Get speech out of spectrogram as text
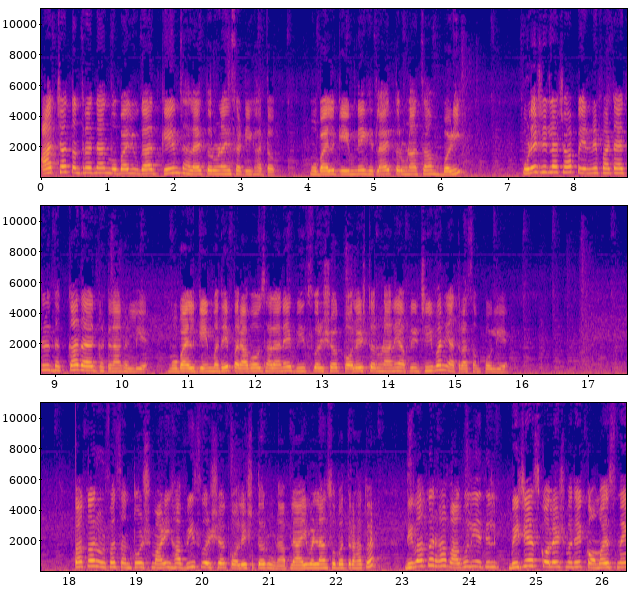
आजच्या तंत्रज्ञान मोबाईल युगात गेम झालाय तरुणाईसाठी घातक. मोबाईल गेमने घेतलाय तरुणाचा बळी. पुणे जिल्ह्याच्या पेरणे फाटा येथील धक्कादायक घटना घडली आहे मोबाईल गेममध्ये पराभव झाल्याने वीस वर्ष कॉलेज तरुणाने आपली जीवन यात्रा संपवली आहे दिवाकर उर्फ संतोष माळी हा वीस वर्ष कॉलेज तरुण आपल्या आई वडिलांसोबत राहतोय. दिवाकर हा वाघोली येथील बीजेएस कॉलेजमध्ये कॉमर्सने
